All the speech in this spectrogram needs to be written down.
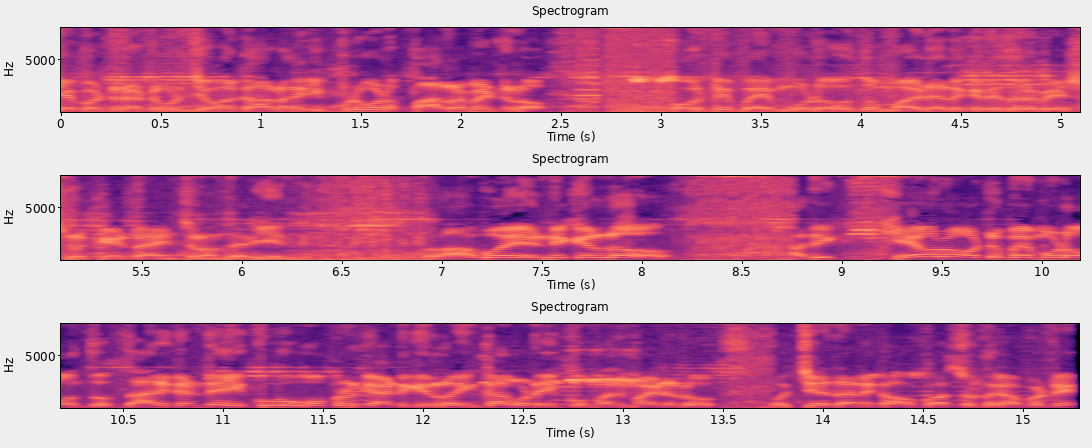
చేపట్టినట్టు ఉద్యమం కారణంగా ఇప్పుడు కూడా పార్లమెంటులో ఒకటి బై మూడో వంతు మహిళలకి రిజర్వేషన్లు కేటాయించడం జరిగింది. రాబోయే ఎన్నికల్లో అది కేవలం ఒకటి బై మూడో వంతు దానికంటే ఎక్కువగా ఓపెన్ కేటగిరీలో ఇంకా కూడా ఎక్కువ మంది మహిళలు వచ్చేదానికి అవకాశం ఉంది కాబట్టి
